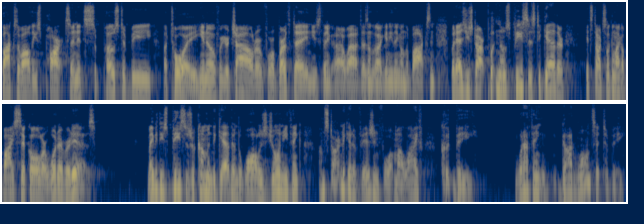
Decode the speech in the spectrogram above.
box of all these parts and it's supposed to be a toy, you know, for your child or for a birthday, and you think, oh, wow, it doesn't look like anything on the box. And, but as you start putting those pieces together, it starts looking like a bicycle or whatever it is. Maybe these pieces are coming together and the wall is joining. You think, I'm starting to get a vision for what my life could be, what I think God wants it to be.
